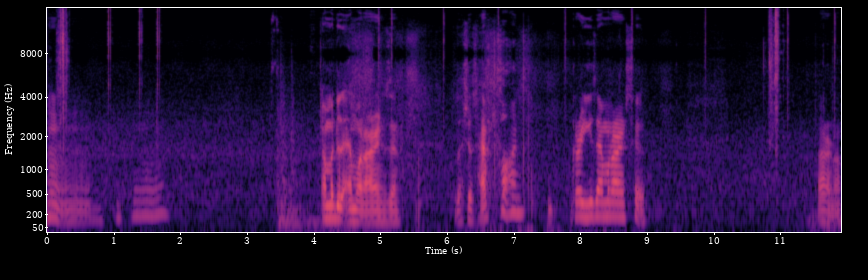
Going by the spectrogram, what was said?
Hmm. I'm gonna do the M1 irons then. Let's just have fun. Girl, use M1 irons too. I don't know.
